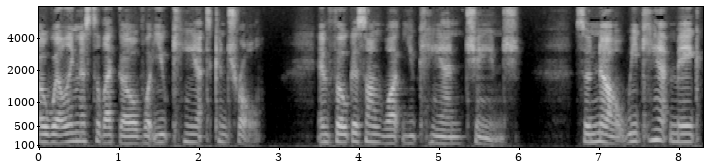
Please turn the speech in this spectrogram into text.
a willingness to let go of what you can't control and focus on what you can change. So, no, we can't make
